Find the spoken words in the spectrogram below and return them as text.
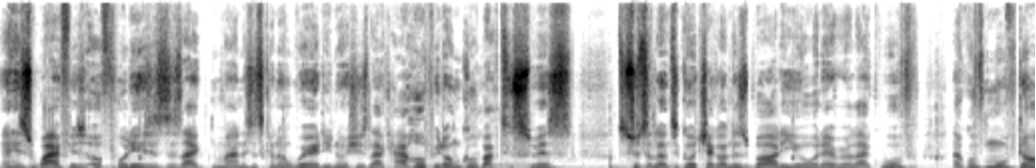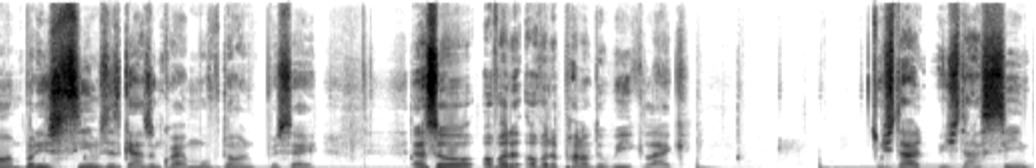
and his wife is of 40 years. Is just like, man, this is kind of weird, you know. She's like, I hope you don't go back to Swiss, to Switzerland to go check on this body or whatever. Like we've like we've moved on, but it seems this guy hasn't quite moved on per se. And so over the over the pan of the week, like you start you start seeing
